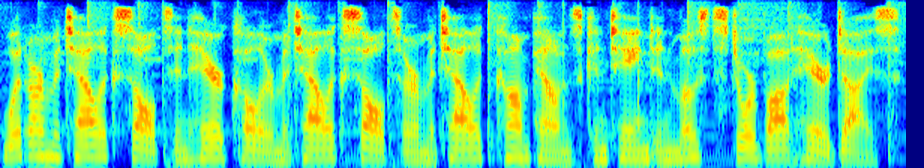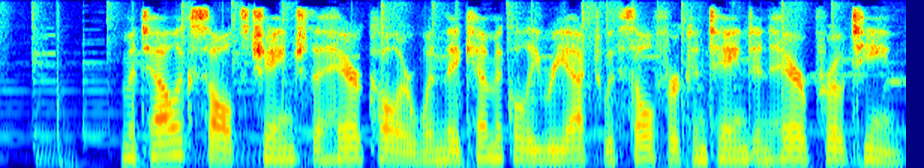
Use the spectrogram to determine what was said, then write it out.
What are metallic salts in hair color? Metallic salts are metallic compounds contained in most store-bought hair dyes. Metallic salts change the hair color when they chemically react with sulfur contained in hair protein.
